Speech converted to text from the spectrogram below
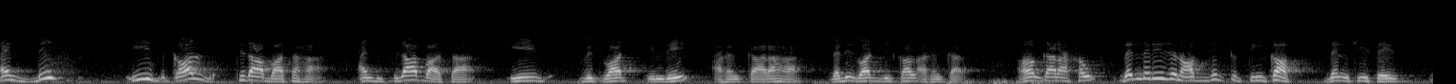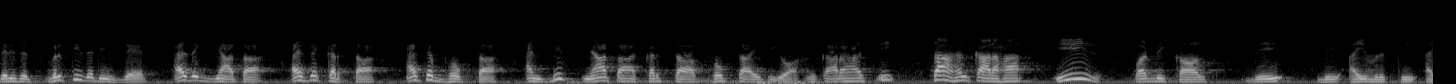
and this is called Chidabhasaha, and the Chidabhasa is with what in the Ahankaraha. That is what is called Ahankara. Ahankara, how? When there is an object to think of, then he says there is a vritti that is there as a jnata, as a karta, as a bhokta, and this jnata, karta, bhokta iti yo ahankaraha asti, sa ahankaraha is what we call the, the I vritti, I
